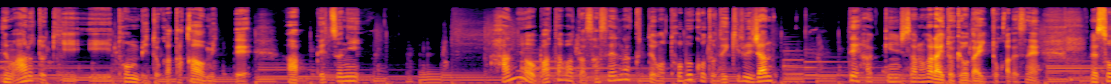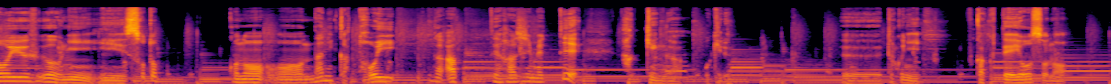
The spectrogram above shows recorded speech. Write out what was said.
でもある時、トンビとかタカを見て、あ、別に羽をバタバタさせなくても飛ぶことできるじゃんって発見したのがライト兄弟とかですね。そういうふうに、外この何か問いがあって初めて発見が起きる。特に不確定要素の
